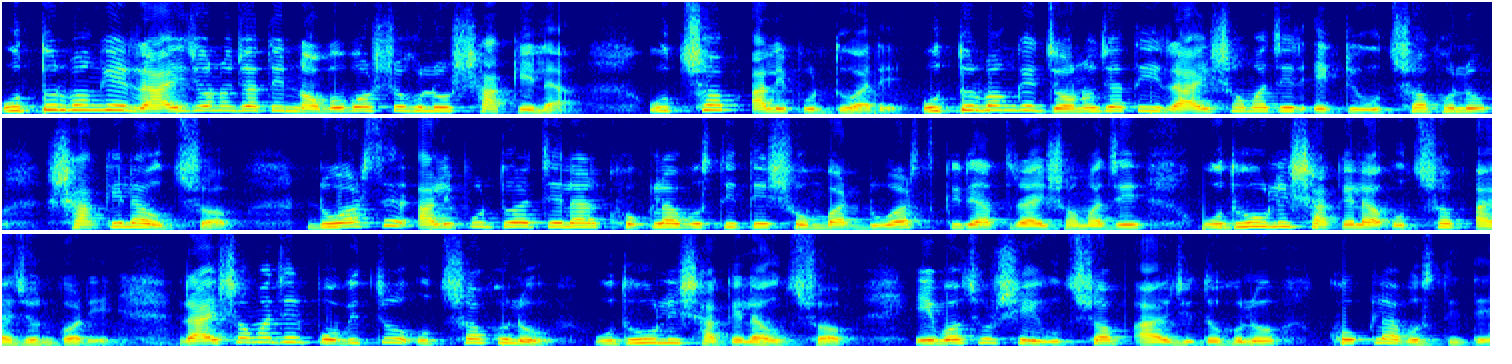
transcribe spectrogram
উত্তরবঙ্গের রায় জনজাতির নববর্ষ হল সাকেলা, উৎসব আলিপুরদুয়ারে। উত্তরবঙ্গের জনজাতি রায় সমাজের একটি উৎসব হল সাকেলা উৎসব। ডুয়ার্সের আলিপুরদুয়ার জেলার খোকলা বস্তিতে সোমবার ডুয়ার্স কিরাত রায় সমাজে উধৌলি সাকেলা উৎসব আয়োজন করে। রায় সমাজের পবিত্র উৎসব হল উধৌলি সাকেলা উৎসব। এবছর সেই উৎসব আয়োজিত হল খোকলা বস্তিতে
